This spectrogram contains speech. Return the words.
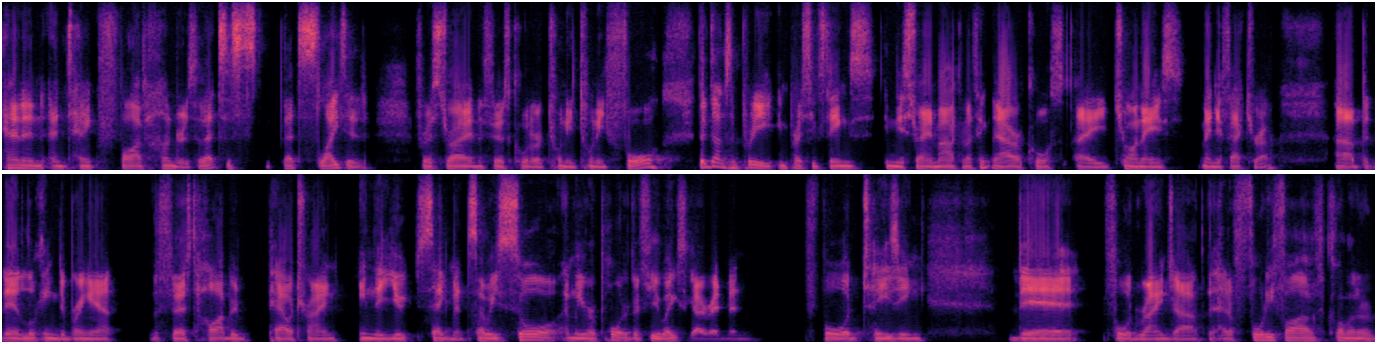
Cannon and Tank 500. So that's a, that's slated for Australia in the first quarter of 2024. They've done some pretty impressive things in the Australian market. I think they are, of course, a Chinese manufacturer, uh, but they're looking to bring out the first hybrid powertrain in the Ute segment. So we saw and we reported a few weeks ago, Redmond, Ford teasing their Ford Ranger that had a 45 kilometer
